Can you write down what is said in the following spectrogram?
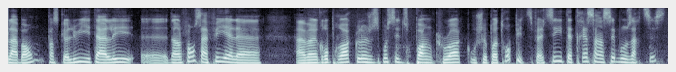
Labombe, parce que lui, il est allé, euh, dans le fond, sa fille, elle, a- avait un groupe rock, là, je ne sais pas si c'est du punk rock ou je ne sais pas trop, puis il était très sensible aux artistes.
